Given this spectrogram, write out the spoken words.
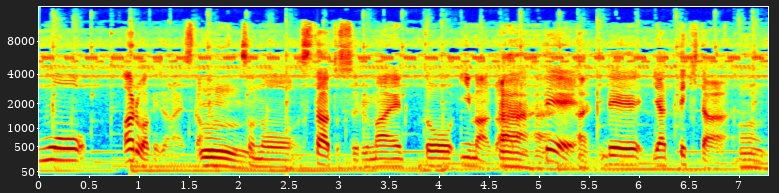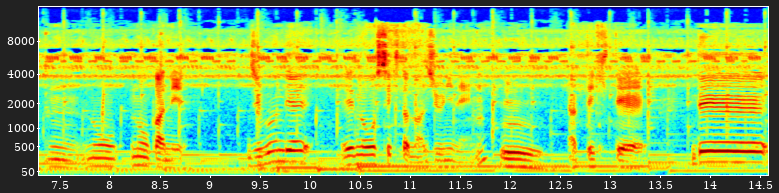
もあるわけじゃないですか、うん。そのスタートする前と今があって、はいはいでやってきた、うん。うん、農農家に自分で営農してきたのは12年うん。やってきてで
